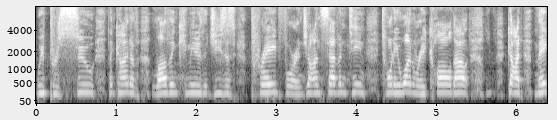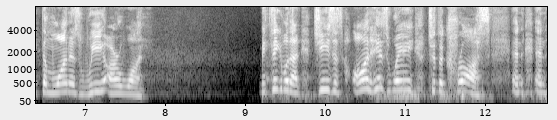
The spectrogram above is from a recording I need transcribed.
We pursue the kind of loving community that Jesus prayed for in John 17, 21, where he called out, God, make them one as we are one. I mean, think about that. Jesus on his way to the cross and, and,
